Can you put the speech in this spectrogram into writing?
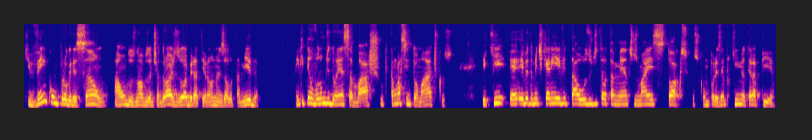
que vêm com progressão a um dos novos antiandrógenos, ou a biraterona ou a exalutamida, e que tem um volume de doença baixo, que estão assintomáticos e que é, eventualmente querem evitar o uso de tratamentos mais tóxicos, como por exemplo quimioterapia,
